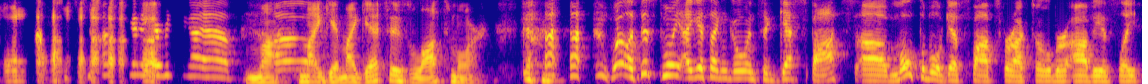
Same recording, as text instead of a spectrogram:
I'm getting everything I have. My Uh, my my guess is lots more. well, at this point, I guess I can go into guest spots. Uh, multiple guest spots for October, obviously.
